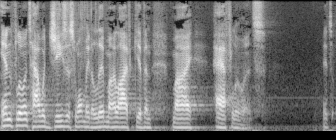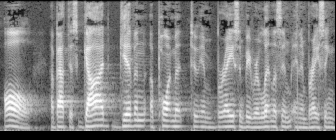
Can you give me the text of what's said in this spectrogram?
influence? How would Jesus want me to live my life, given my affluence? It's all about this God given appointment to embrace and be relentless in, in embracing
